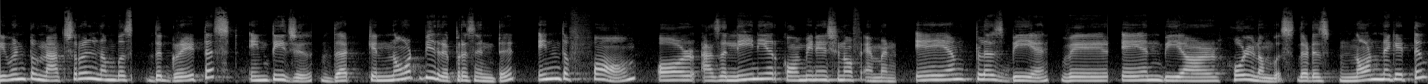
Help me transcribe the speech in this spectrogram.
given to natural numbers the greatest integer that cannot be represented in the form or as a linear combination of m and am plus bn where a and b are whole numbers that is non-negative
